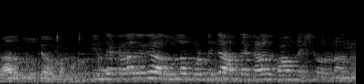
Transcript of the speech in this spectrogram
தாரை சுத்தி அவ்வளோ இந்த கலருக்கு அது உள்ள போட்டுட்டு அந்த கலர் காம்பினேஷன் வரும் நாங்க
